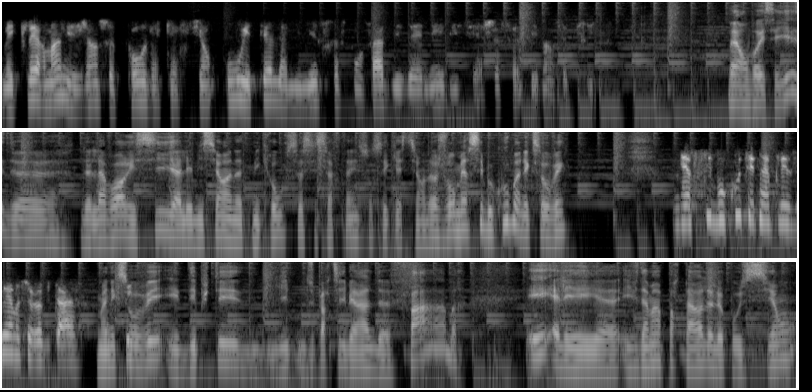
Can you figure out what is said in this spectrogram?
Mais clairement, les gens se posent la question, où était la ministre responsable des aînés et des CHSLD dans cette crise? Ben, on va essayer de, de l'avoir ici à l'émission à notre micro, ça c'est certain, sur ces questions-là. Je vous remercie beaucoup, Monique Sauvé. Merci beaucoup, c'est un plaisir, M. Robitaille. Monique Merci. Sauvé est députée du Parti libéral de Fabre et elle est euh, évidemment porte-parole de l'opposition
